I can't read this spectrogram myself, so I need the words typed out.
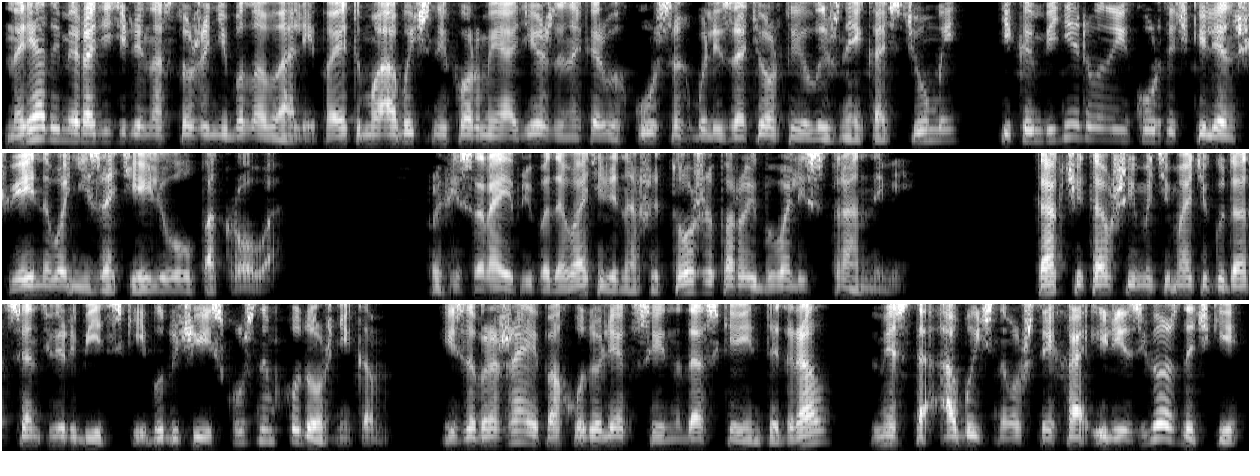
Нарядами родители нас тоже не баловали, поэтому обычной формой одежды на первых курсах были затертые лыжные костюмы и комбинированные курточки леншвейного незатейливого покрова. Профессора и преподаватели наши тоже порой бывали странными. Так читавший математику доцент Вербицкий, будучи искусным художником, изображая по ходу лекции на доске интеграл, вместо обычного штриха или звездочки,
